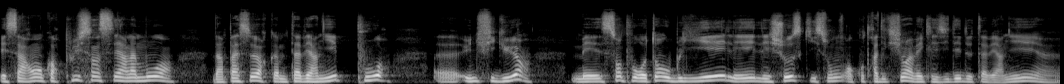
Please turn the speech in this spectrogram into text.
et ça rend encore plus sincère l'amour d'un passeur comme Tavernier pour euh, une figure mais sans pour autant oublier les, les, choses qui sont en contradiction avec les idées de Tavernier. Euh,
